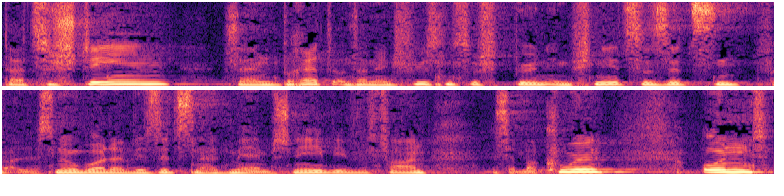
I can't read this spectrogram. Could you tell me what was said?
Da zu stehen, sein Brett unter den Füßen zu spüren, im Schnee zu sitzen, für alle Snowboarder, wir sitzen halt mehr im Schnee, wie wir fahren, ist aber cool. Und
